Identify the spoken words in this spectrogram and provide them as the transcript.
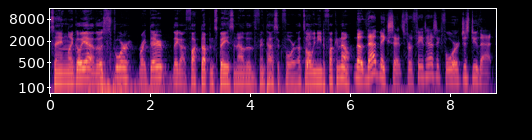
saying like, "Oh yeah, those four right there, they got fucked up in space, and now they're the Fantastic Four. That's all we need to fucking know." No, that makes sense for the Fantastic Four. Just do that.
